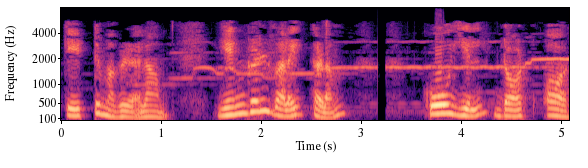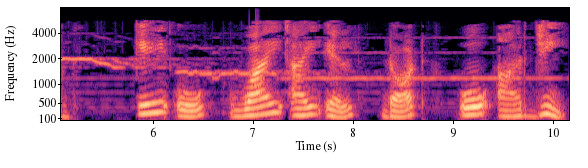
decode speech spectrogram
கேட்டு மகிழலாம். எங்கள் வலைத்தளம் coil.org, K-O-Y-I-L dot O-R-G.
